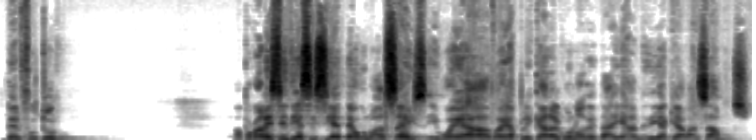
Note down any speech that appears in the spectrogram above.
del futuro. Apocalipsis 17, 1 al 6, y voy a, voy a explicar algunos detalles a medida que avanzamos.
